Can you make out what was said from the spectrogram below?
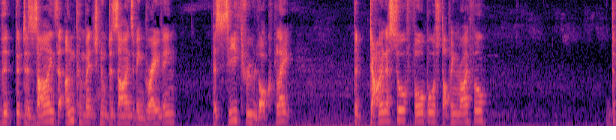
the, the designs, the unconventional designs of engraving, the see-through lock plate, the dinosaur four-bore stopping rifle, the,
